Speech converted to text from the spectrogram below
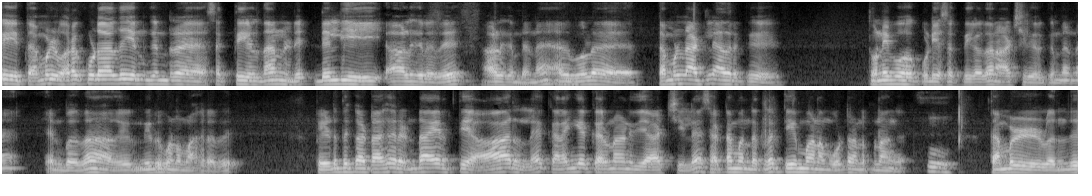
இன்று தமிழ் வரக்கூடாது என்கின்ற சக்திகள் தான் டெ- டெல்லியை ஆளுகிறது ஆளுகின்றன. அதுபோல் தமிழ்நாட்டிலே அதற்கு துணை போகக்கூடிய சக்திகள் தான் ஆட்சியில் இருக்கின்றன என்பது தான் அது நிரூபணமாகிறது. இப்போ எடுத்துக்காட்டாக ரெண்டாயிரத்தி ஆறில் கலைஞர் கருணாநிதி ஆட்சியில் சட்டமன்றத்தில் தீர்மானம் போட்டு அனுப்புனாங்க. தமிழ் வந்து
